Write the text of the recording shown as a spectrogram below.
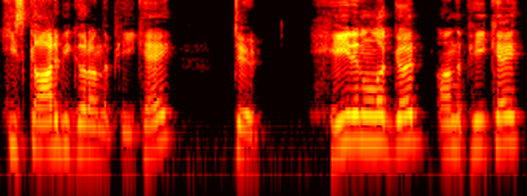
he's got to be good on the PK. Dude, he didn't look good on the PK,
